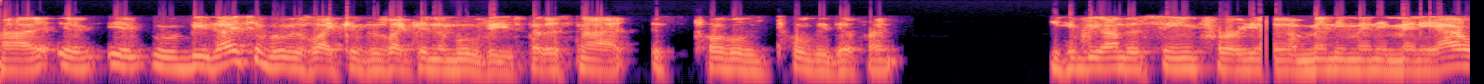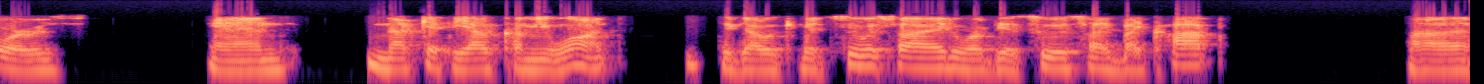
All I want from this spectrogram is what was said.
Uh, it, it, would be nice if it was like it was like in the movies, but it's not. It's totally totally different. You can be on the scene for you know many many many hours and not get the outcome you want. The guy would commit suicide or be a suicide by cop. Uh,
